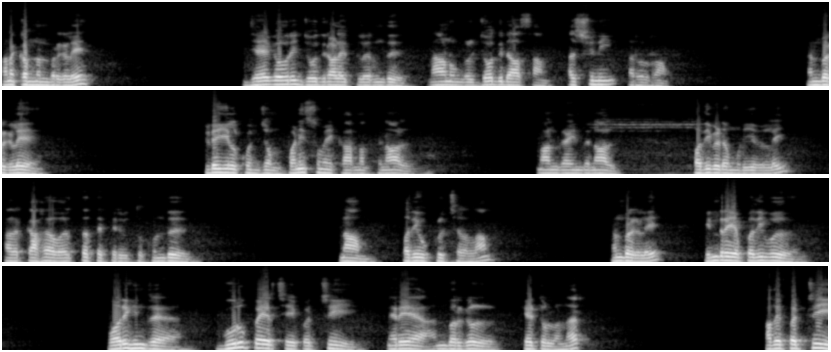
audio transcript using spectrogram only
வணக்கம் நண்பர்களே. ஜெயகௌரி ஜோதிடாலயத்திலிருந்து நான் உங்கள் ஜோதிடாசாம் அஸ்வினி அருள்ராம். நண்பர்களே இடையில் கொஞ்சம் பணிசுமை காரணத்தினால் நான்கு ஐந்து நாள் பதிவிட முடியவில்லை. அதற்காக வருத்தத்தை தெரிவித்துக்கொண்டு நாம் பதிவுக்குள் செல்லலாம். நண்பர்களே இன்றைய பதிவு வருகின்ற குரு பெயர்ச்சியை பற்றி நிறைய அன்பர்கள் கேட்டுள்ளனர். அதை பற்றி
